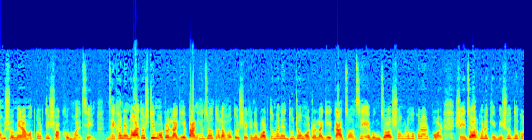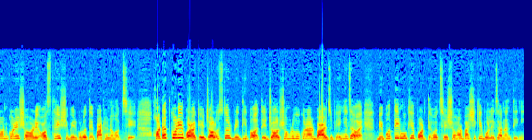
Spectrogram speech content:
অংশ মেরামত করতে সক্ষম হয়েছেন। যেখানে নয় দশটি মোটর লাগিয়ে পানীয় জল তোলা হতো, সেখানে বর্তমানে দুটো মোটর লাগিয়ে কাজ চলছে এবং জল সংগ্রহ করার পর সেই জলগুলোকে বিশুদ্ধকরণ করে শহরে অস্থায়ী শিবিরগুলোতে পাঠানো হচ্ছে। হঠাৎ করে বরাকের জলস্তর বৃদ্ধি পাওয়াতে জল সংগ্রহ করার বার্জ ভেঙে যাওয়ায় বিপত্তির মুখে পড়তে হচ্ছে শহরবাসীকে বলে জানান তিনি।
